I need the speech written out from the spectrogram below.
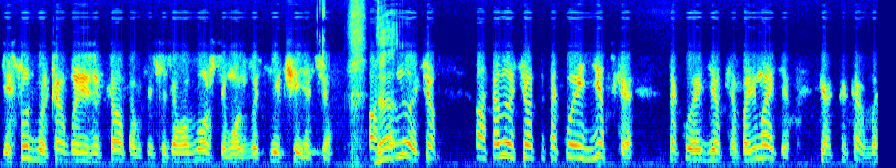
И суд бы как бы изыскал там какие-то возможности, может быть, смягчения все. Остальное, да. что, остальное что-то такое детское, такое детское, понимаете, как, как, как бы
